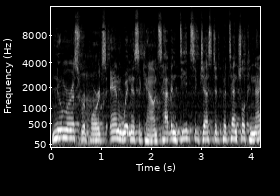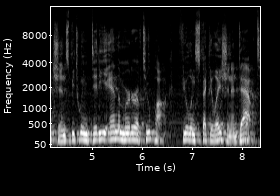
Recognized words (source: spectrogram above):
Numerous reports and witness accounts have indeed suggested potential connections between Diddy and the murder of Tupac. Fueling speculation and doubt.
